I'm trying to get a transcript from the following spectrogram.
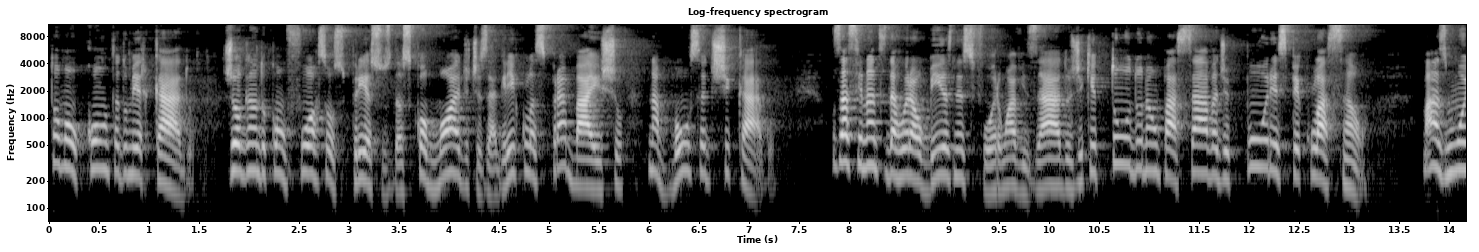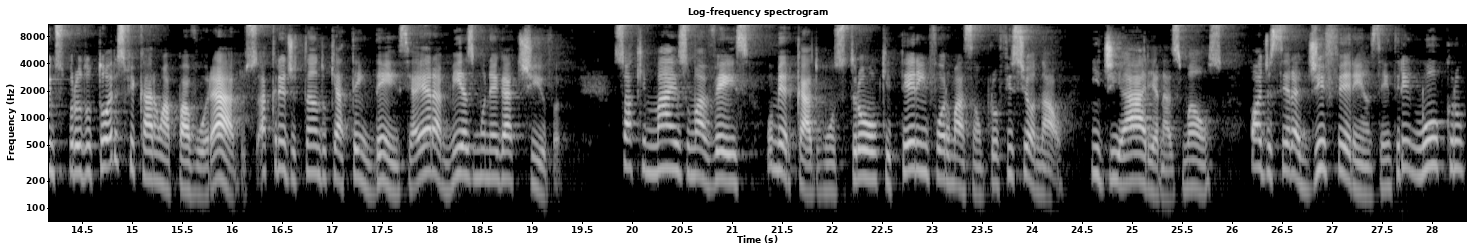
tomou conta do mercado, jogando com força os preços das commodities agrícolas para baixo na Bolsa de Chicago. Os assinantes da Rural Business foram avisados de que tudo não passava de pura especulação. Mas muitos produtores ficaram apavorados, acreditando que a tendência era mesmo negativa. Só que, mais uma vez, o mercado mostrou que ter informação profissional e diária nas mãos pode ser a diferença entre lucro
